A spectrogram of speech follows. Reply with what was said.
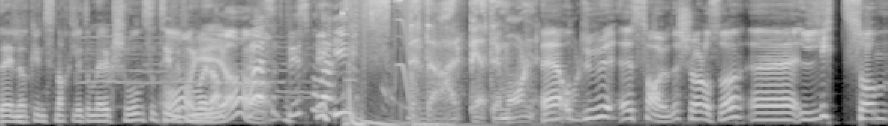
deilig å kunne snakke litt om ereksjon så tidlig på morgenen. ja. Ja, jeg setter pris på det. Dette er P3 Morgen. Eh, og du eh, sa jo det sjøl også. Eh, litt sånn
